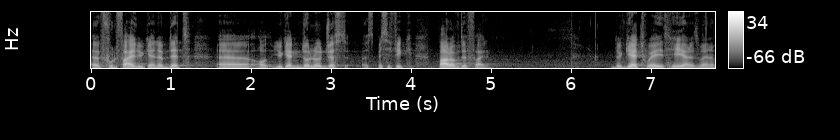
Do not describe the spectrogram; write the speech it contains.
a full file, you can update, uh, or you can download just a specific part of the file. The gateway is here as well.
